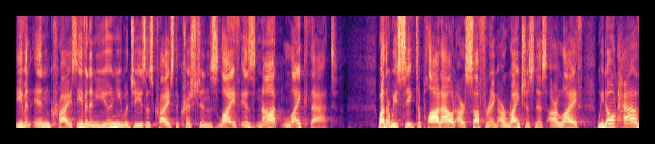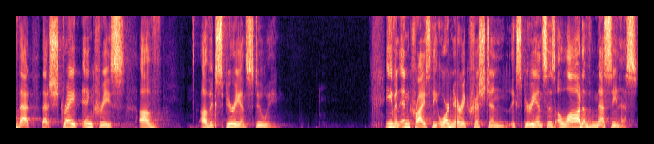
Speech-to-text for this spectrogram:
even in Christ, even in union with Jesus Christ, the Christian's life is not like that. Whether we seek to plot out our suffering, our righteousness, our life, we don't have that, that straight increase of, of experience, do we? Even in Christ, the ordinary Christian experiences a lot of messiness,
